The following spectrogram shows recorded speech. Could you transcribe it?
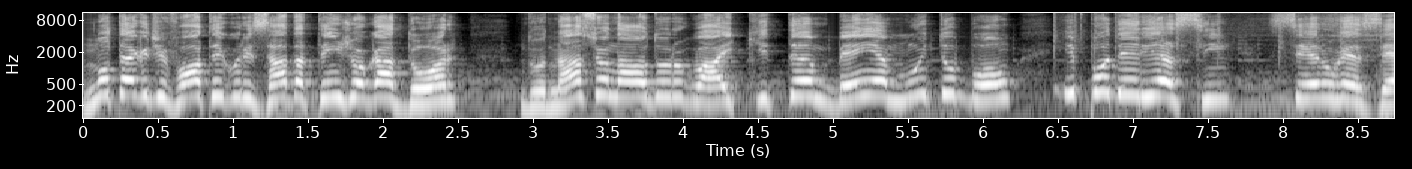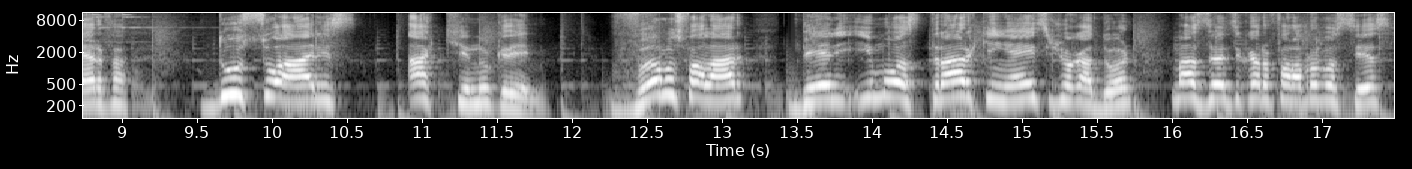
No tag de volta, gurizada, tem jogador do Nacional do Uruguai que também é muito bom e poderia sim ser o reserva do Soares aqui no Grêmio. Vamos falar dele e mostrar quem é esse jogador, mas antes eu quero falar para vocês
